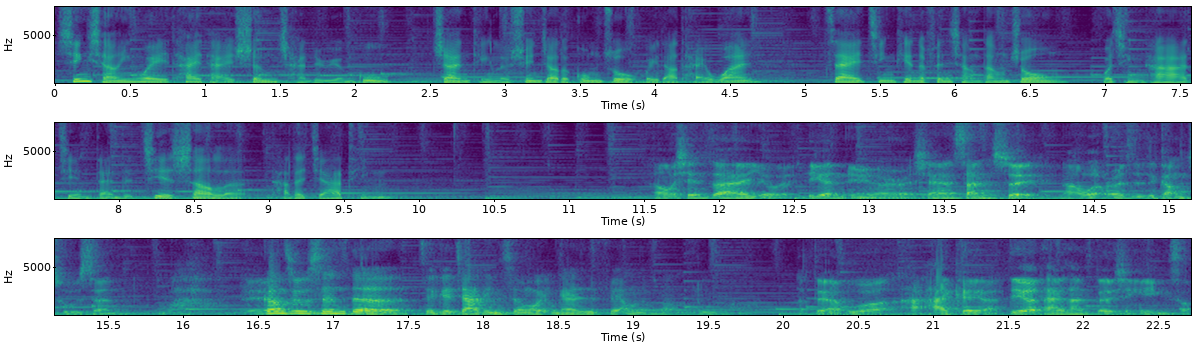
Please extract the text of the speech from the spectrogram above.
新祥因为太太生产的缘故，暂停了宣教的工作，回到台湾。在今天的分享当中。我请他简单的介绍了他的家庭。然后我现在有一个女儿，现在三岁，然后我儿子是刚出生。哇，刚出生的这个家庭生活应该是非常的忙碌哈。对啊，不过还还可以啦，第二胎算得心应手。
